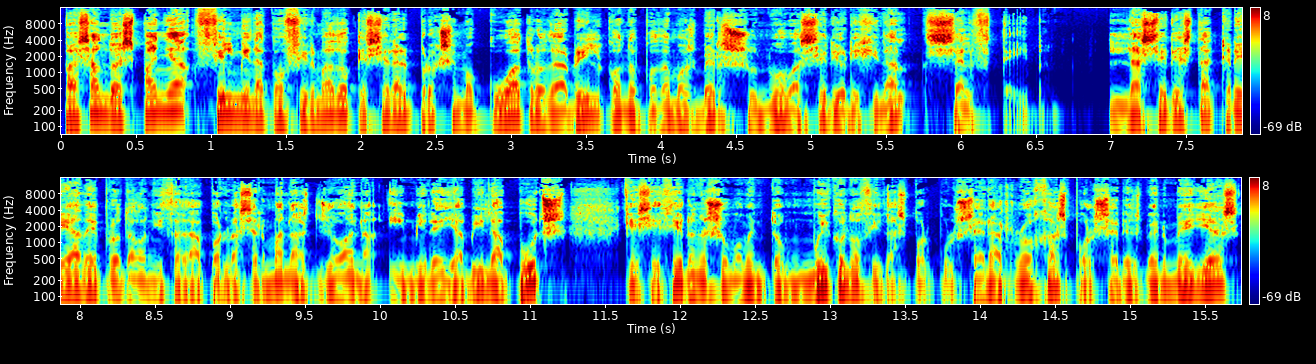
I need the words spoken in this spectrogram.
Pasando a España, Filmin ha confirmado que será el próximo 4 de abril cuando podamos ver su nueva serie original, Self Tape. La serie está creada y protagonizada por las hermanas Joana y Mireia Vilapuch, que se hicieron en su momento muy conocidas por Pulseras Rojas, Pulseres Vermellas,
